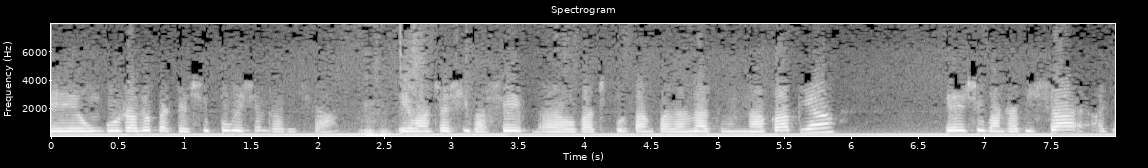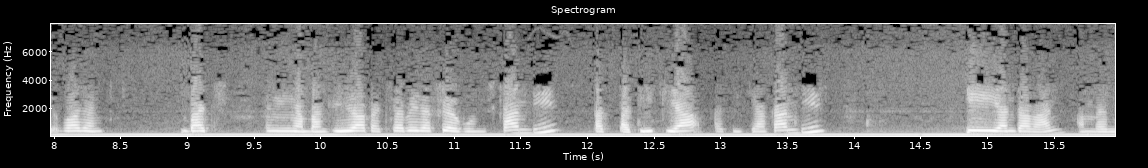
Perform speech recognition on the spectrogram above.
eh, un borrador perquè així ho poguessin revisar uh -huh. i llavors així va ser eh, ho vaig portar enquadernat una còpia eh, s'ho van revisar llavors vaig, em van cridar vaig haver de fer alguns canvis petits ja, petits ja canvis i endavant, em van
